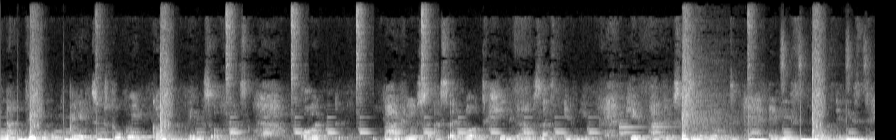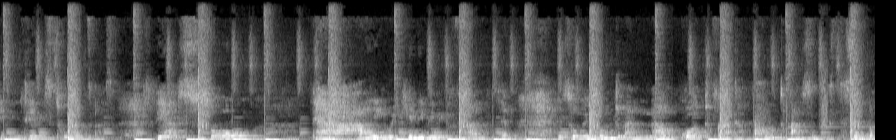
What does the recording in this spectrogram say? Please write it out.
nothing compared to the way God thinks of us. God values us a lot. He loves us and He, he values us a lot. And His thought and His intents towards us, they are so they are high. We can't even fathom them. And so we're going to allow God to catapult us in this December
